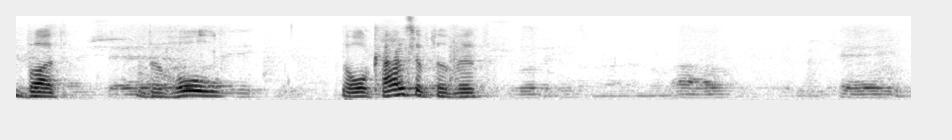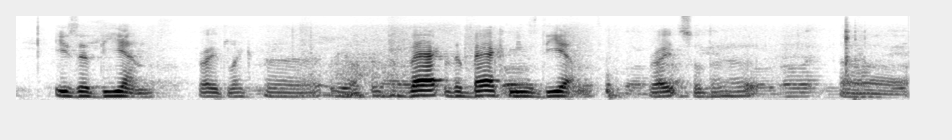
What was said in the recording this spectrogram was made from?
But the whole the whole concept of it is at the end, right? Like the know, the back the back means the end, right? So the uh,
